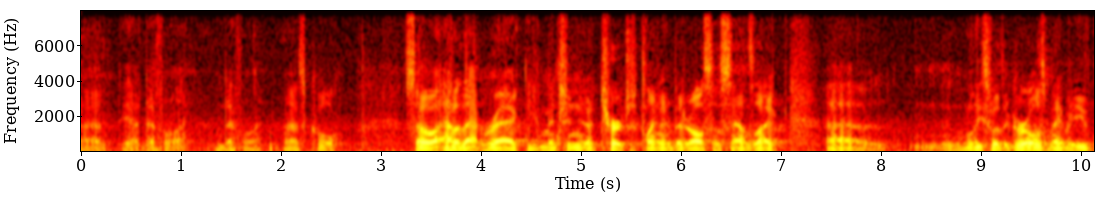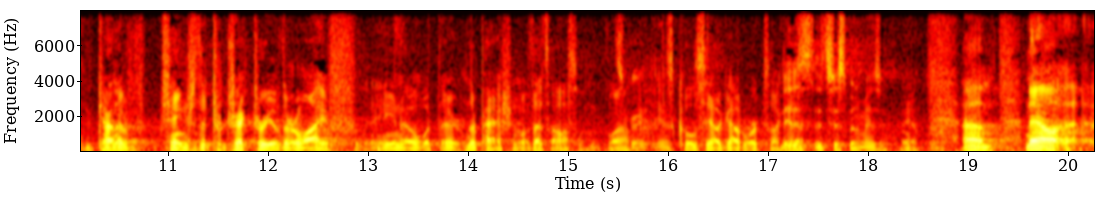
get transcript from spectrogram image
Uh, yeah, definitely, definitely, that's cool. So out of that wreck, you mentioned you know, church was planted, but it also sounds like, uh, at least with the girls, maybe kind of changed the trajectory of their life. You know what their their passion was. That's awesome. Wow, That's great. Yeah. It's cool to see how God works like it that. Is, it's just been amazing. Yeah. Um, now. Uh,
